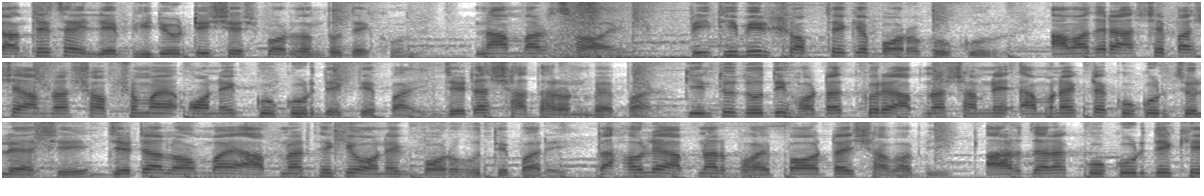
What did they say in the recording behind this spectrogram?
জানতে চাইলে ভিডিওটি শেষ পর্যন্ত দেখুন। নাম্বার ছয়, পৃথিবীর সব থেকে বড় কুকুর। আমাদের আশেপাশে আমরা সবসময় অনেক কুকুর দেখতে পাই, যেটা সাধারণ ব্যাপার। কিন্তু যদি হঠাৎ করে আপনার সামনে এমন একটা কুকুর চলে আসে, যেটা লম্বায় আপনার থেকে অনেক বড় হতে পারে, তাহলে আপনার ভয় পাওয়াটাই স্বাভাবিক। আর যারা কুকুর দেখে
